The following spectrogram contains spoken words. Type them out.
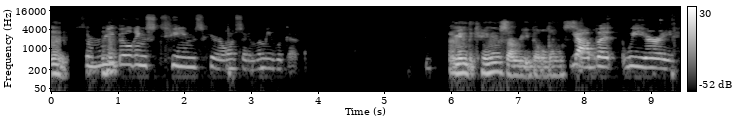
Mm. some Mhm. rebuilding teams. Here, one second. Let me look at. I mean, the Kings are rebuilding. so- Yeah, but we already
